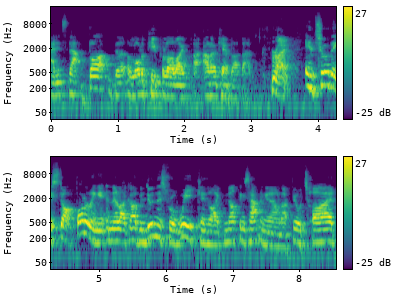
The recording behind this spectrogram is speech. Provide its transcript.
and it's that but that a lot of people are like, I, I don't care about that Right. until they start following it and they're like i've been doing this for a week and like nothing's happening now and i feel tired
